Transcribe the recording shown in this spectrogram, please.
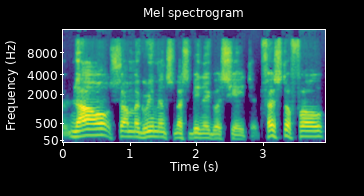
Now, some agreements must be negotiated. First of all,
